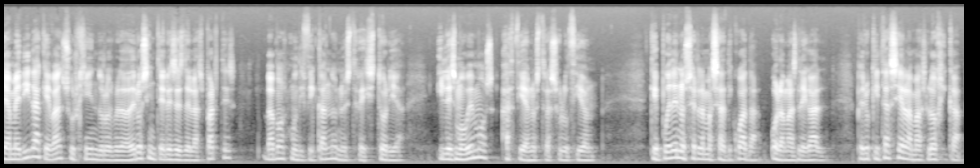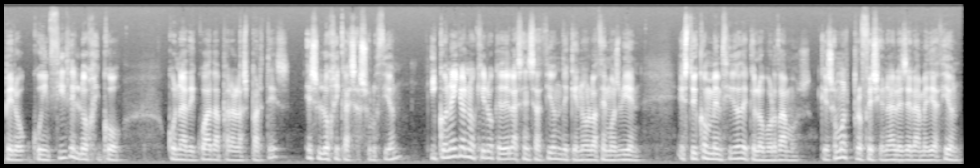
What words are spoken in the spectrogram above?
y a medida que van surgiendo los verdaderos intereses de las partes, vamos modificando nuestra historia y les movemos hacia nuestra solución, que puede no ser la más adecuada o la más legal, pero quizás sea la más lógica, pero ¿coincide lógico con adecuada para las partes? ¿Es lógica esa solución? Y con ello no quiero que dé la sensación de que no lo hacemos bien. Estoy convencido de que lo abordamos, que somos profesionales de la mediación,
